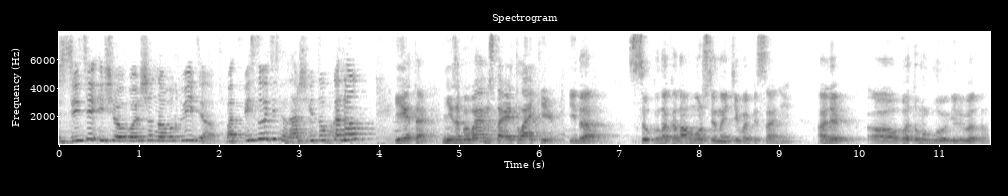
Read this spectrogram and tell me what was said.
Ждите еще больше новых видео. Подписывайтесь на наш YouTube канал. И это, не забываем ставить лайки. И да, ссылку на канал можете найти в описании. Олег, а в этом углу или в этом?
